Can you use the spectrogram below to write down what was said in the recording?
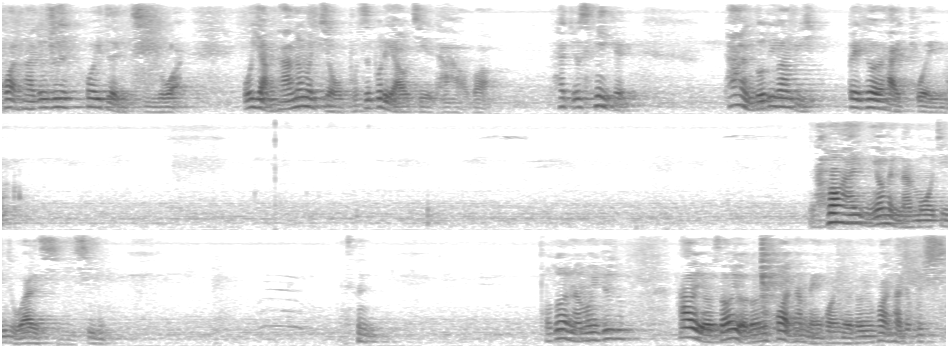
换，他就是会一直很奇怪。我养他那么久，不是不了解他，好不好？他就是一个，他很多地方比贝克还贵嘛。然后还你又很难摸清楚他的习性，我说很难摸，就是他有时候有东西换他没关系，有东西换他就不行。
